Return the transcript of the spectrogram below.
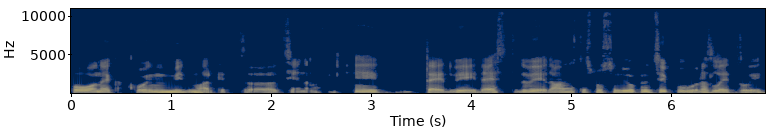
po nekakvim mid-market uh, cijenama. I te 2010. 2011. smo se mi u principu razletili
